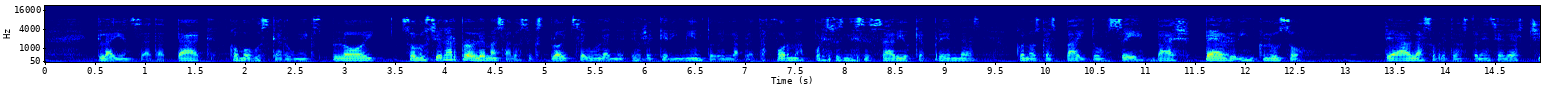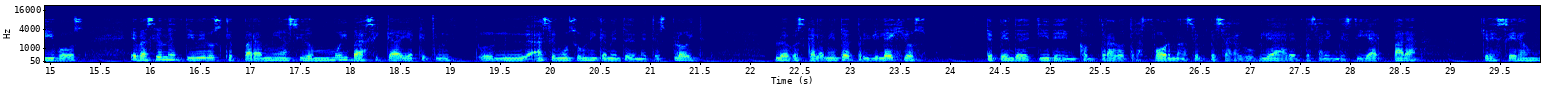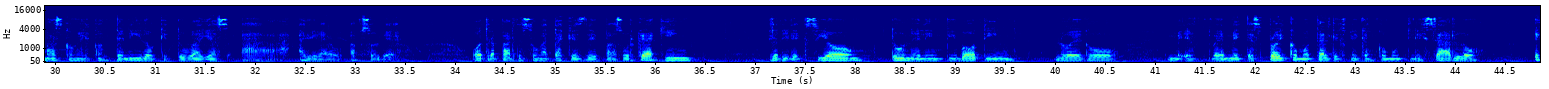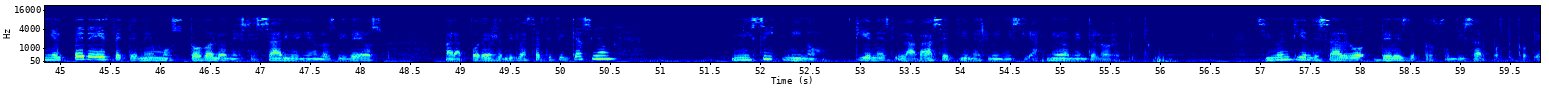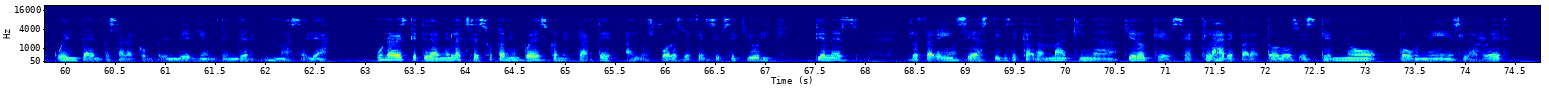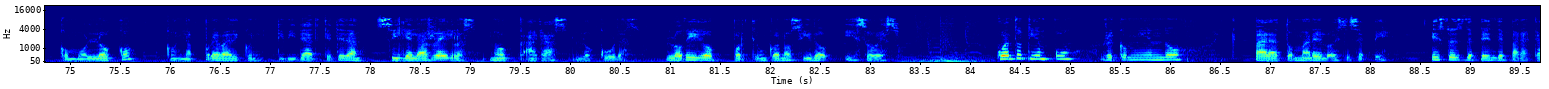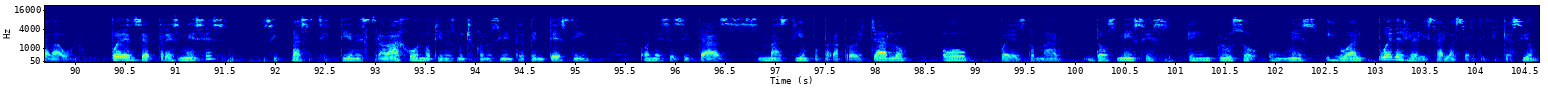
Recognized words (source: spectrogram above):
client side attack, cómo buscar un exploit, solucionar problemas a los exploits según el requerimiento de la plataforma. Por eso es necesario que aprendas, conozcas Python, C, Bash, Perl incluso. Te habla sobre transferencia de archivos, evasión de antivirus que para mí ha sido muy básica ya que hacen uso únicamente de Metasploit. Luego escalamiento de privilegios, Depende de ti de encontrar otras formas, empezar a googlear, empezar a investigar para crecer aún más con el contenido que tú vayas a, llegar a absorber. Otra parte son ataques de password cracking, redirección, tunneling, pivoting, luego Metasploit como tal te explican cómo utilizarlo. En el PDF tenemos todo lo necesario y en los videos para poder rendir la certificación. Ni sí ni no tienes la base, tienes lo inicial. Nuevamente lo repito. Si no entiendes algo, debes de profundizar por tu propia cuenta, empezar a comprender y entender más allá. Una vez que te dan el acceso, también puedes conectarte a los foros de Offensive Security. Tienes referencias, tips de cada máquina. Quiero que se aclare para todos, es que no pones la red como loco con la prueba de conectividad que te dan. Sigue las reglas, no hagas locuras. Lo digo porque un conocido hizo eso. ¿Cuánto tiempo recomiendo para tomar el OSCP? Esto es depende para cada uno. Pueden ser tres meses, si, tienes trabajo, no tienes mucho conocimiento de pentesting o necesitas más tiempo para aprovecharlo o puedes tomar dos meses e incluso un mes. Igual puedes realizar la certificación.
